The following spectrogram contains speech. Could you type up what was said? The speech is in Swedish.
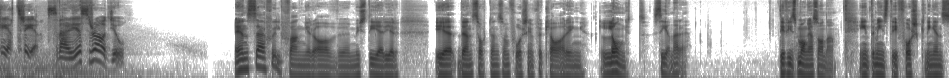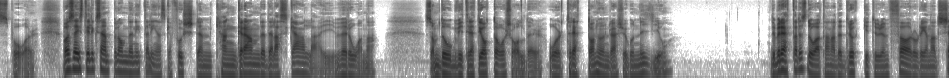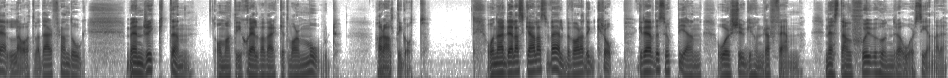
P3, Sveriges Radio. En särskild genre av eh, mysterier är den sorten som får sin förklaring långt senare. Det finns många sådana, inte minst i forskningens spår. Vad sägs till exempel om den italienska fursten Cangrande della Scala i Verona, som dog vid 38 års ålder år 1329. Det berättades då att han hade druckit ur en förorenad källa och att det var därför han dog. Men rykten om att det i själva verket var mord har alltid gått. Och när Della Scallas välbevarade kropp grävdes upp igen år 2005, nästan 700 år senare,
